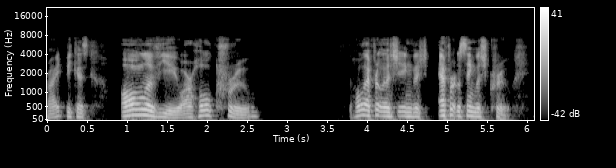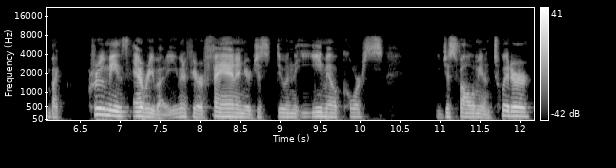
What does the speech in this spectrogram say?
right? Because all of you, our whole crew, the whole effortless English effortless English crew. And by crew means everybody, even if you're a fan and you're just doing the email course, you just follow me on Twitter.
